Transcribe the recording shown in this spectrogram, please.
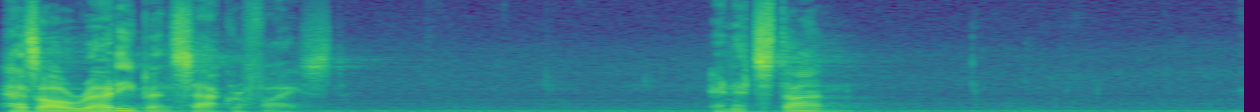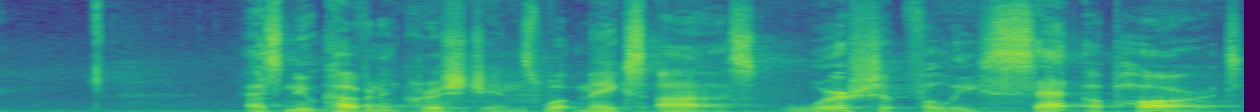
has already been sacrificed. And it's done. As New Covenant Christians, what makes us worshipfully set apart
